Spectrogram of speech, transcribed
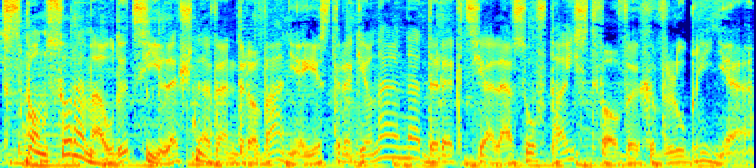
Sponsorem audycji Leśne Wędrowanie jest Regionalna Dyrekcja Lasów Państwowych w Lublinie.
